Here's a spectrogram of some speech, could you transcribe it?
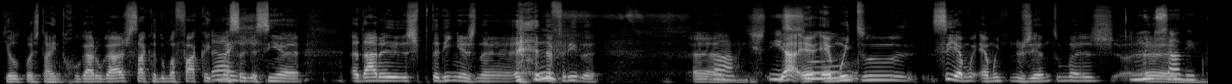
Que ele depois está a interrogar o gajo, saca de uma faca e começa-lhe assim a, a dar espetadinhas na, na ferida. Ah, Pá, isto- yeah, é, é isso- muito. Sim, é, é muito nojento, mas. Muito ah, sádico.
